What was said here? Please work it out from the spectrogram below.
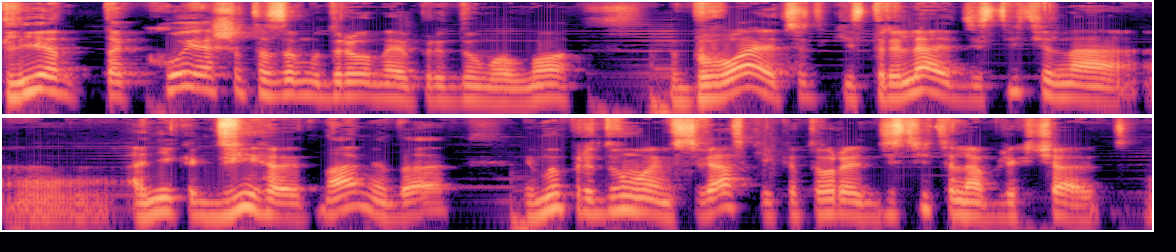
клиент такое что-то замудренное придумал, но бывает, все-таки стреляют, действительно, э, они как двигают нами, да, и мы придумываем связки, которые действительно облегчают э,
